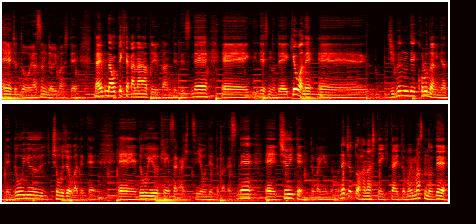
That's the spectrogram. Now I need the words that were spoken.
えー、ちょっと休んでおりまして、だいぶ治ってきたかなという感じでですね。えー、ですので、今日はね、えー自分でコロナになってどういう症状が出て、え、どういう検査が必要でとかですね、え、注意点とかいうのもねちょっと話していきたいと思いますので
